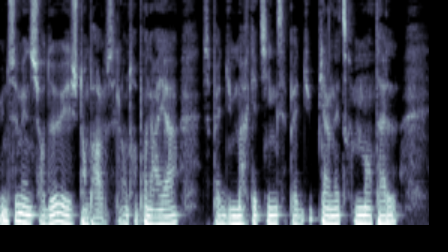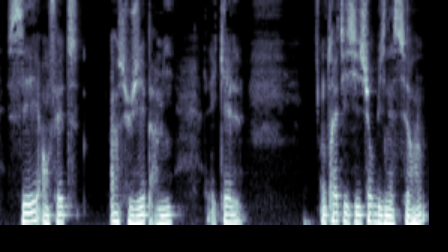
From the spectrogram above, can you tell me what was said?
une semaine sur deux et je t'en parle. C'est l'entrepreneuriat, ça peut être du marketing, ça peut être du bien-être mental, c'est en fait un sujet parmi lesquels on traite ici sur Business Serein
